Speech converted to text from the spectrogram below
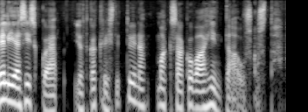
veliä ja siskoja, jotka kristittyinä maksaa kovaa hintaa uskostaan.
